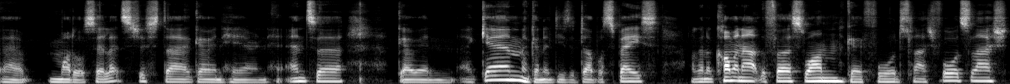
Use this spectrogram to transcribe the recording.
uh, model. So let's just uh, go in here and hit enter, go in again. I'm going to use a double space. I'm going to comment out the first one, go forward slash forward slash,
